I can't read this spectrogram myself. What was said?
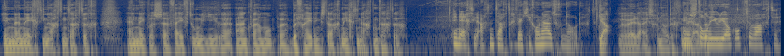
in 1988. En ik was vijf toen we hier aankwamen op bevrijdingsdag 1988. In 1988 werd je gewoon uitgenodigd. Ja, we werden uitgenodigd. En stonden jullie ook op te wachten?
